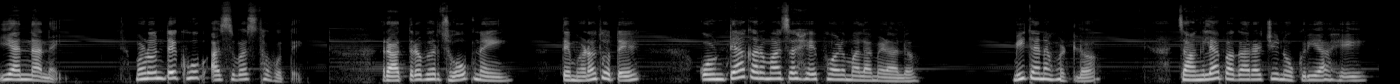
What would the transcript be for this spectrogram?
यांना नाही. म्हणून ते खूप अस्वस्थ होते. रात्रभर झोप नाही. ते म्हणत होते कोणत्या कर्माचं हे फळ मला मिळालं? मी त्यांना म्हटलं चांगल्या पगाराची नोकरी आहे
